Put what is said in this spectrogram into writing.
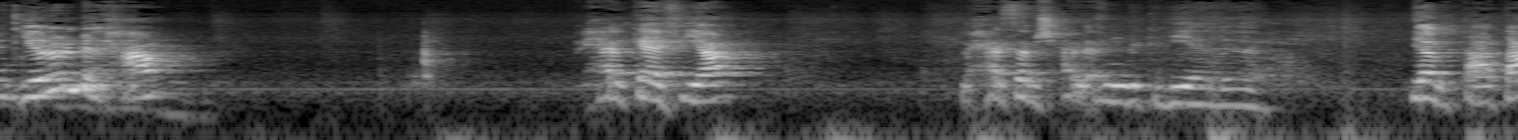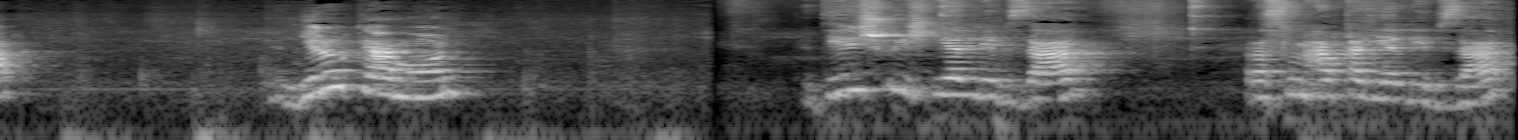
كنديرو الملحة بحال كافية على حسب شحال عندك ديال ديال البطاطا كنديرو الكمون كديري شويش ديال الابزار راس المعلقة ديال الابزار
